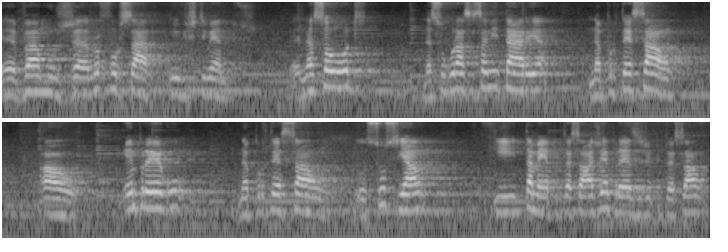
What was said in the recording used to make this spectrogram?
eh, vamos eh, reforçar investimentos eh, na saúde, na segurança sanitária, na proteção ao emprego, na proteção social e também a proteção às empresas e proteção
